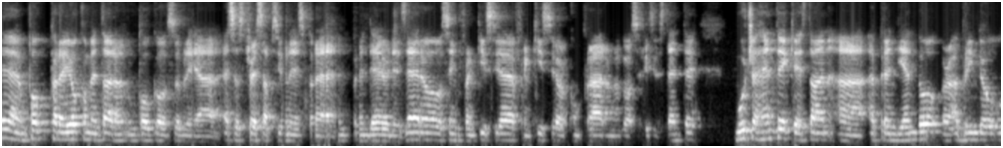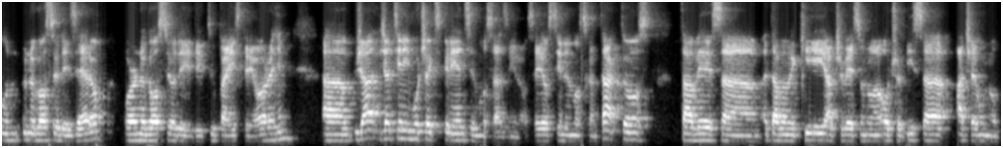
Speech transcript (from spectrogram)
Eh, un poco, para yo comentar un poco sobre uh, esas tres opciones para emprender de cero, sin franquicia, franquicia o comprar un negocio existente. Mucha gente que están uh, aprendiendo o abriendo un, negocio de cero o un negocio de, tu país de origen, uh, ya, ya tienen mucha experiencia en los asilos. Ellos tienen los contactos, tal vez estaban aquí a través de una otra visa H1B,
